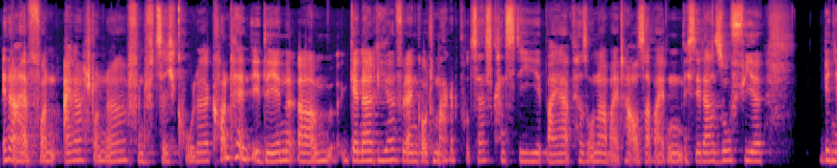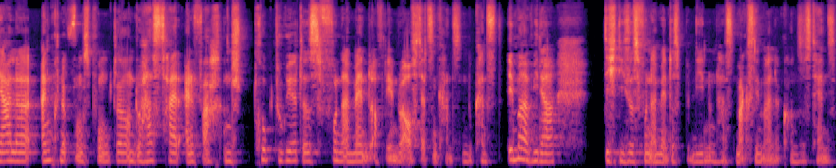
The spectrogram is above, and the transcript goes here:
innerhalb von einer Stunde 50 coole Content-Ideen ähm, generieren für deinen Go-to-Market-Prozess, kannst die bei Persona weiter ausarbeiten. Ich sehe da so viel geniale Anknüpfungspunkte und du hast halt einfach ein strukturiertes Fundament, auf dem du aufsetzen kannst. Und du kannst immer wieder dich dieses Fundamentes bedienen und hast maximale Konsistenz.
